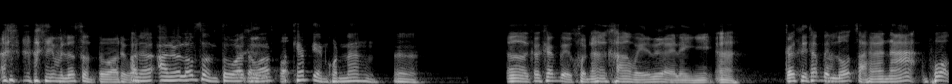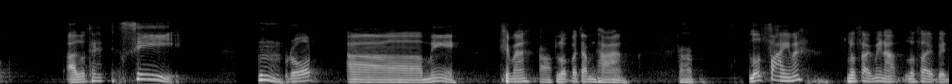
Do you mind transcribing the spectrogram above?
อันนี้เป็นเรื่องส่วนตัวถูกอันไหมนั้นอันนั้นรถส่วนตัวก็คือแต่ว่าแค่เปลี่ยนคนนั่ง เออ เออ ก็แค่เปลี่ยนคนนั่งข้างๆไปเรื่อยๆอะไรอย่างนี้ อะก็คือถ้าเป็นรถสาธารณะ พวก อ่ารถแท็กซี่อืมรถอ่าเมล์ใช่ไหมครับรถประจำทาง ครับ รถไฟไหมรถไฟไม่นับ รถไฟเป็น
